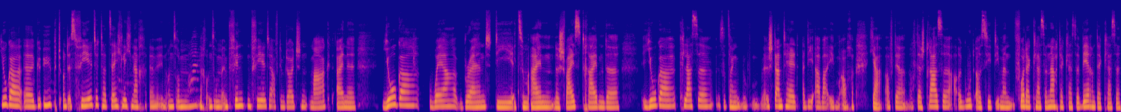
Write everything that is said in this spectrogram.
Yoga äh, geübt und es fehlte tatsächlich nach, äh, in unserem, nach unserem Empfinden fehlte auf dem deutschen Markt eine Yoga-Wear-Brand, die zum einen eine schweißtreibende Yoga-Klasse sozusagen standhält, die aber eben auch ja auf der auf der Straße gut aussieht, die man vor der Klasse, nach der Klasse, während der Klasse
